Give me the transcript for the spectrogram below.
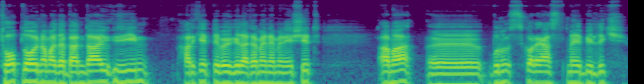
toplu oynamada ben daha iyiyim. Hareketli bölgeler hemen hemen eşit. Ama e, bunu skora yansıtmayı bildik.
